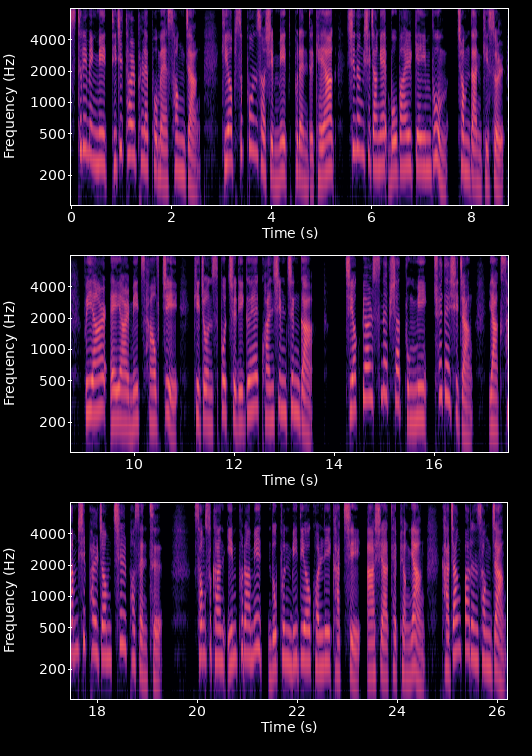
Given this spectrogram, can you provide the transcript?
스트리밍 및 디지털 플랫폼의 성장, 기업 스폰서십 및 브랜드 계약, 신흥시장의 모바일 게임 붐, 첨단 기술, VR, AR 및 사업지, 기존 스포츠 리그의 관심 증가, 지역별 스냅샷 북미 최대 시장 약 38.7%, 성숙한 인프라 및 높은 미디어 권리 가치 아시아 태평양 가장 빠른 성장,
